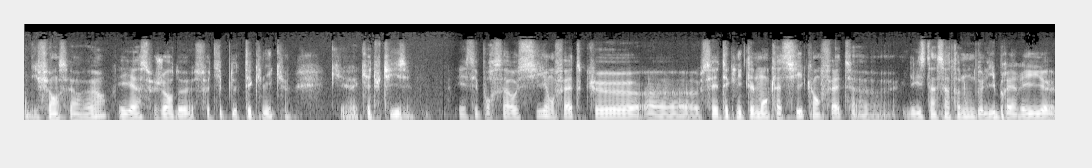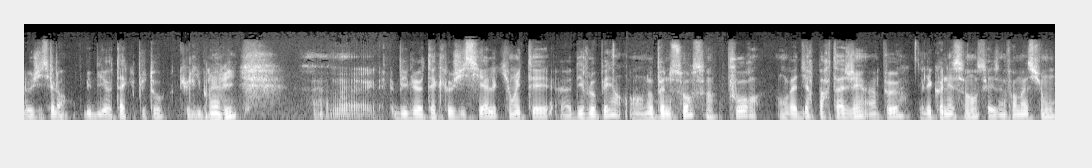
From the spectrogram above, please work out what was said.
différents serveurs. Et il y a ce genre de ce type de technique qui, est- qui est utilisé. Et c'est pour ça aussi en fait que euh, c'est des techniques tellement classiques en fait. il existe un certain nombre de librairies logicielles, alors bibliothèques plutôt que librairies, bibliothèques logicielles qui ont été euh, développées en open source pour, on va dire, partager un peu les connaissances et les informations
